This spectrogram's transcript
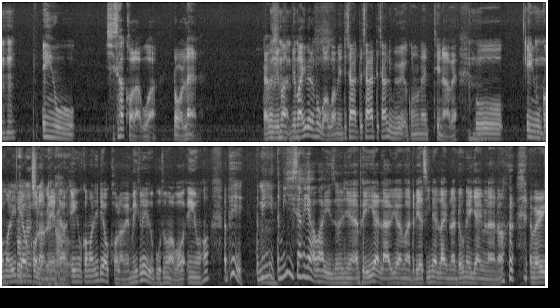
อืม အိမ်ကိုရီစားခေါ်လာဖို့ကတော်လန့်ဒါပေမဲ့မြန်မာမြန်မာကြီးပဲလည်းမဟုတ်ပါဘူးကွာမင်းတခြားတခြားတခြားလူမျိုးတွေအကုန်လုံးလည်းထင်တာပဲဟိုအိမ်ကိုကောင်မလေးတယောက်ခေါ်လာမယ်ဒါအိမ်ကိုကောင်မလေးတယောက်ခေါ်လာမယ်မိန်းကလေးဆိုပို့ဆုံးမှာပေါ့အိမ်ကိုဟောအဖေသမီးသမီးရီစားရပါ ਈ ဆိုလို့ရှိရင်အဖေကြီးကလာပြီးတော့မှတပြက်စီးနဲ့လိုက်မလားတုံးနဲ့ရိုက်မလားနော်အမေရိ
